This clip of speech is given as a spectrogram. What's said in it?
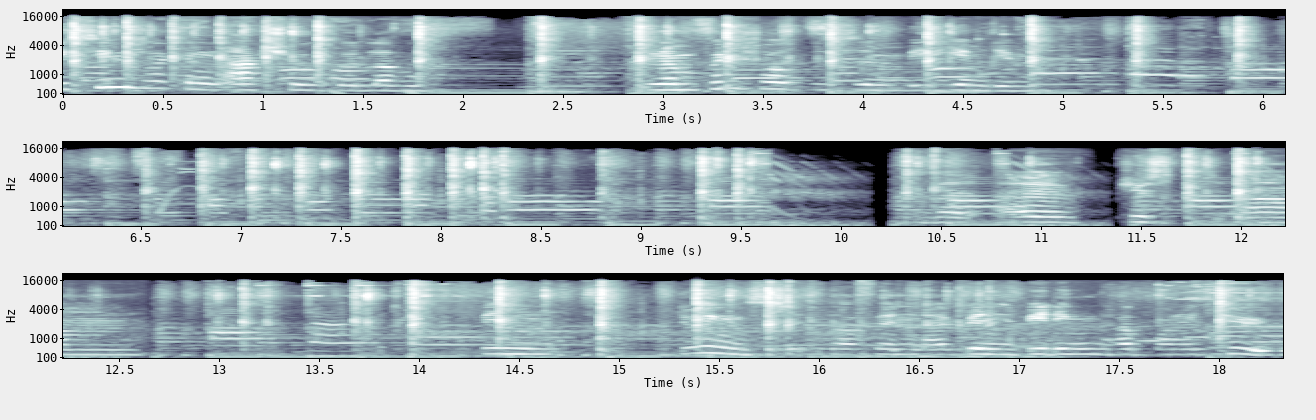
This seems like an actual good level. And I'm pretty sure this is a medium dim. But I've just um been doing stuff and I've been beating up on it too.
